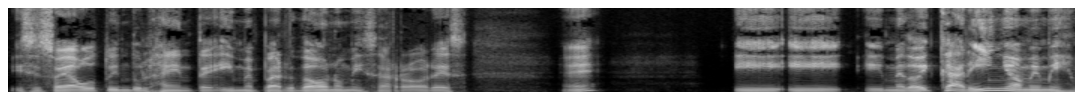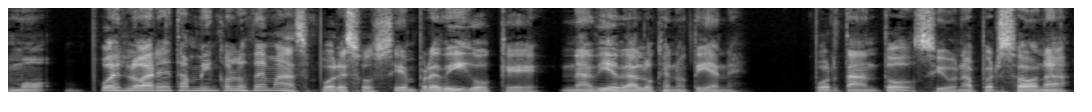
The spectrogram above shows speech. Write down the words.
Y si soy autoindulgente y me perdono mis errores, ¿eh? y, y, me doy cariño a mí mismo, pues lo haré también con los demás. Por eso siempre digo que nadie da lo que no tiene. Por tanto, si una persona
